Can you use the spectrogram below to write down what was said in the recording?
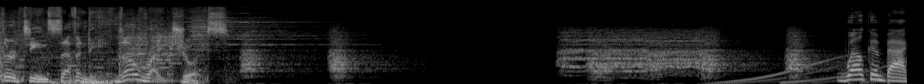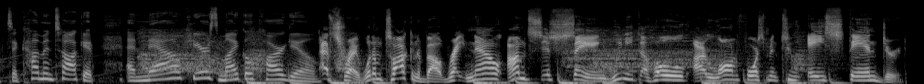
1370, the right choice. Welcome back to Come and Talk It. And now here's Michael Cargill. That's right. What I'm talking about right now, I'm just saying we need to hold our law enforcement to a standard.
